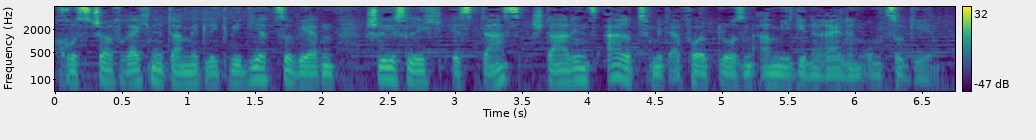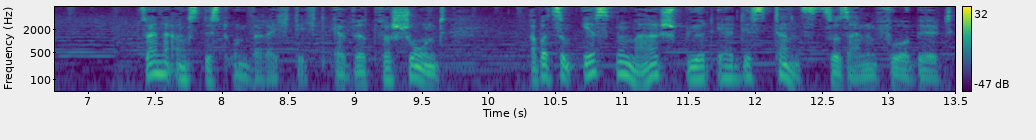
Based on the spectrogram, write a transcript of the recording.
Khrushchev rechnet damit, liquidiert zu werden. Schließlich ist das Stalins Art, mit erfolglosen Armeegenerälen umzugehen. Seine Angst ist unberechtigt, er wird verschont. Aber zum ersten Mal spürt er Distanz zu seinem Vorbild.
